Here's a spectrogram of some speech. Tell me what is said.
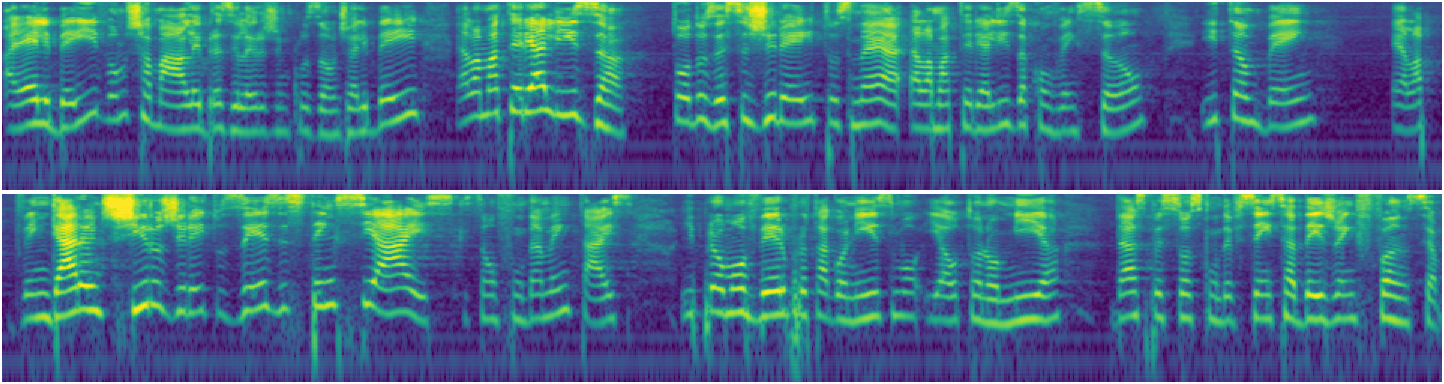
a, LBI, vamos chamar a Lei Brasileira de Inclusão de LBI, ela materializa todos esses direitos, né? ela materializa a convenção e também ela vem garantir os direitos existenciais, que são fundamentais, e promover o protagonismo e a autonomia das pessoas com deficiência desde a infância.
